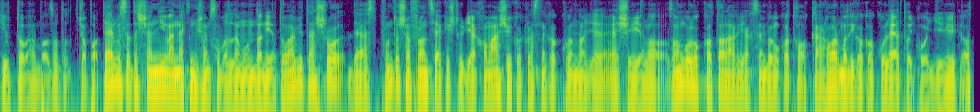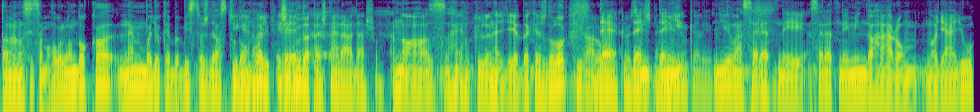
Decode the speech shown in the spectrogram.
jut tovább az adott csapat. Természetesen nyilván nekünk sem szabad lemondani a továbbjutásról, de ezt pontosan franciák is tudják, ha másodikak lesznek, akkor nagy eséllyel az angolokkal találják szembe magukat, ha akár harmadikak, akkor lehet, hogy, hogy talán azt hiszem a hollandokkal. Nem vagyok ebbe biztos, de azt Igen, tudom, hogy... És itt Budapesten ráadásul. Na, az külön egy érdekes dolog. Kiváló de, de, de ny- nyilván szeretné, szeretné mind a három nagyágyú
